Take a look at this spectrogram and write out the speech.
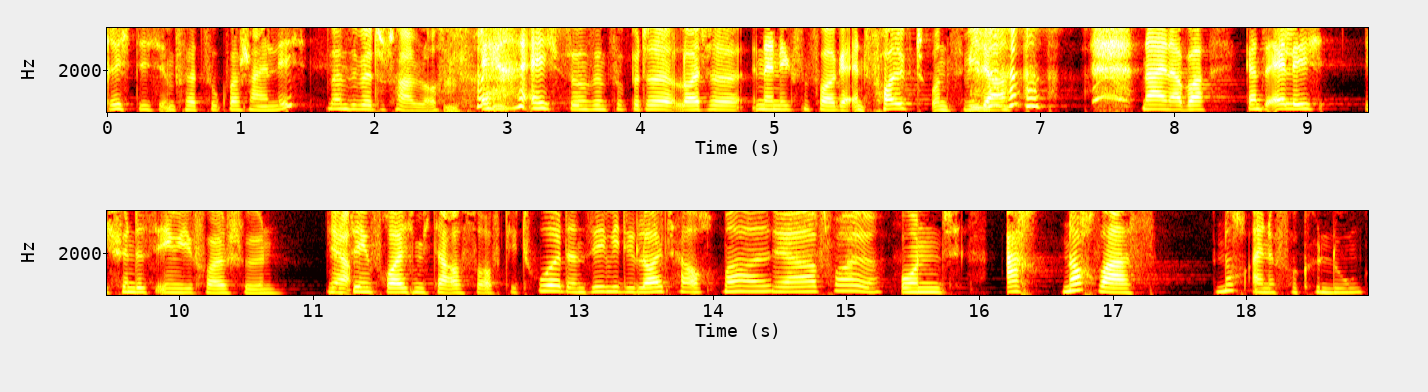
richtig im Verzug wahrscheinlich. Dann sind wir total lost. Echt so, sind so bitte Leute in der nächsten Folge, entfolgt uns wieder. Nein, aber ganz ehrlich, ich finde es irgendwie voll schön. Ja. Deswegen freue ich mich da auch so auf die Tour. Dann sehen wir die Leute auch mal. Ja, voll. Und ach, noch was. Noch eine Verkündung.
